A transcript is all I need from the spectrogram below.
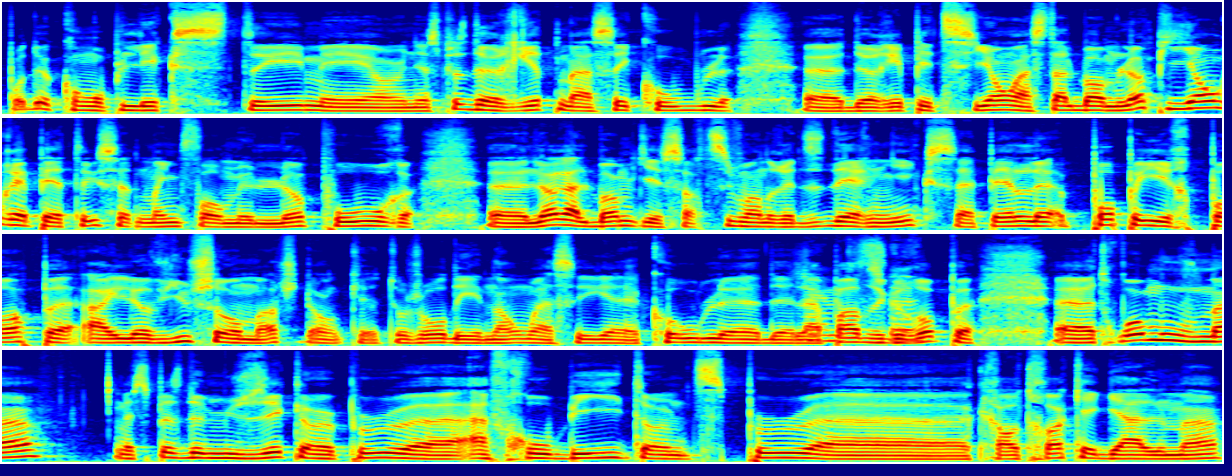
pas de complexité, mais un espèce de rythme assez cool euh, de répétition à cet album-là. Puis ils ont répété cette même formule-là pour euh, leur album qui est sorti vendredi dernier, qui s'appelle Pop Ear Pop I Love You So Much. Donc toujours des noms assez euh, cool de la part du groupe. Trois mouvements. Une espèce de musique un peu euh, afrobeat, un petit peu euh, krautrock également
